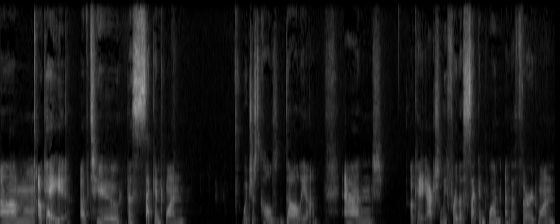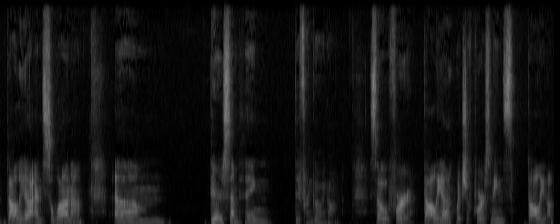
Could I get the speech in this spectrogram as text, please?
Um, okay, up to the second one, which is called Dahlia. And okay, actually for the second one and the third one, Dahlia and Solana, um, there's something different going on. So for Dahlia, which of course means Dahlia,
